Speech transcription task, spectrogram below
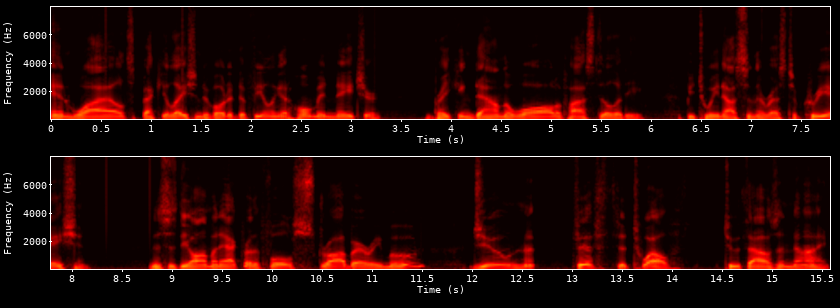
and wild speculation devoted to feeling at home in nature, breaking down the wall of hostility between us and the rest of creation. This is the Almanac for the full strawberry moon, June 5th to 12th, 2009.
